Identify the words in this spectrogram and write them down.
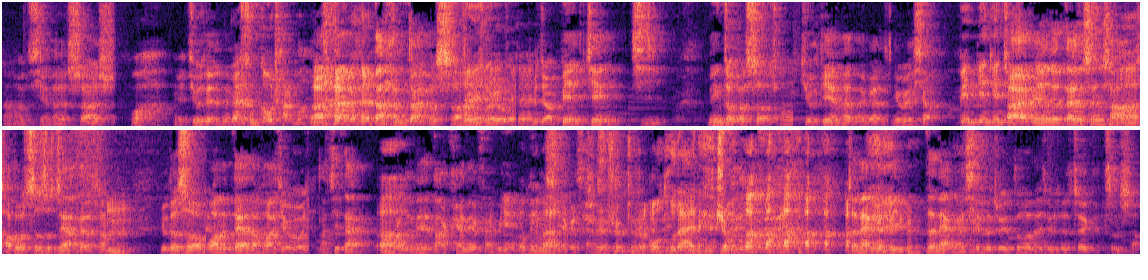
然后写了十二首，哇，对，就在那个，那很高产嘛。啊，但很短的十行左右对对，比较便见集。临走的时候，从酒店的那个有位小变变剑桥，哎，别人带在身上，啊好多次是这样带在上面。嗯有的时候忘了带的话，就垃圾袋，啊把那个打开那个反面，我明白，写个三是是，四句就是呕吐袋那个是对对吧？对，这两个笔这两个写的最多的就是这个纸上，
